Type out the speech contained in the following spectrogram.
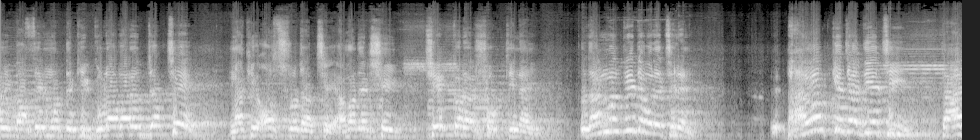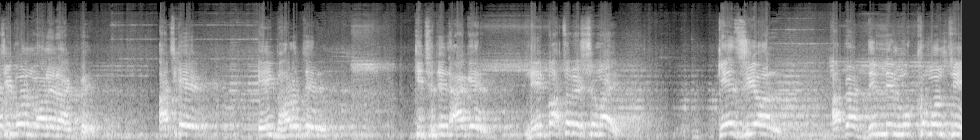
ওই বাসের মধ্যে কি গোলা বারুদ যাচ্ছে নাকি অস্ত্র যাচ্ছে? আমাদের সেই চেক করার শক্তি নাই। প্রধানমন্ত্রী তো বলেছিলেন, ভারতকে যা দিয়েছি, তা আজীবন মনে রাখবে। আজকে এই ভারতের কিছুদিন আগের নির্বাচনের সময় কেজরিওয়াল, আপনার দিল্লির মুখ্যমন্ত্রী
